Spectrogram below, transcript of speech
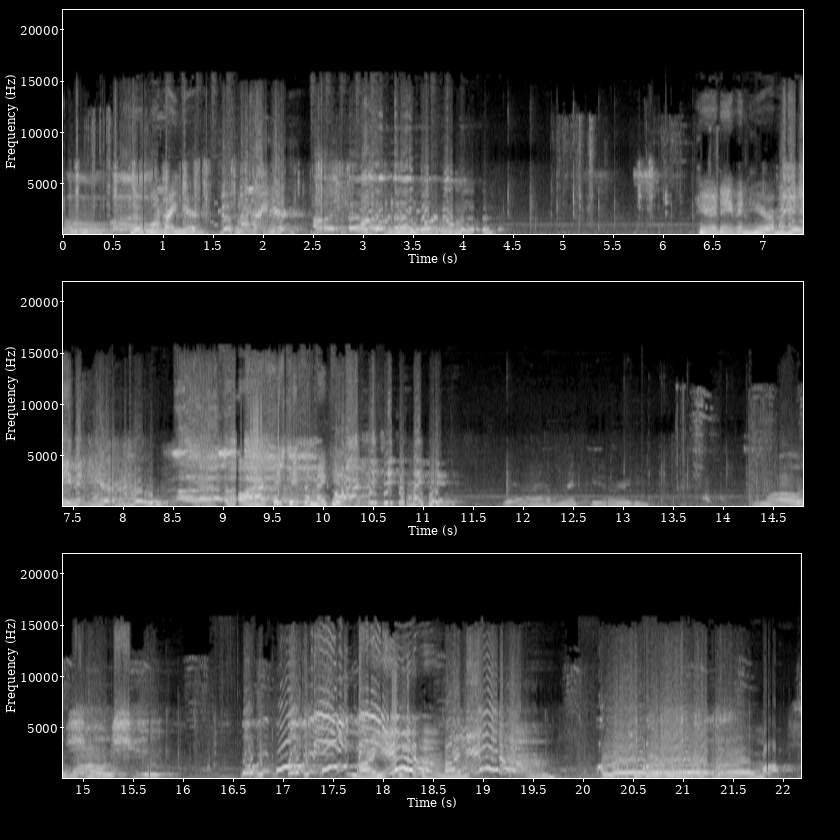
Oh, There's one right here. There's one right here. Uh, uh, go to me. Here, David. Here, I'm gonna hit you. here in the room. Oh, actually, take to make it. I actually, take a make it. yeah, I have met you already. Oh, shoot. Oh, shoot. Go, go, I am. I am.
